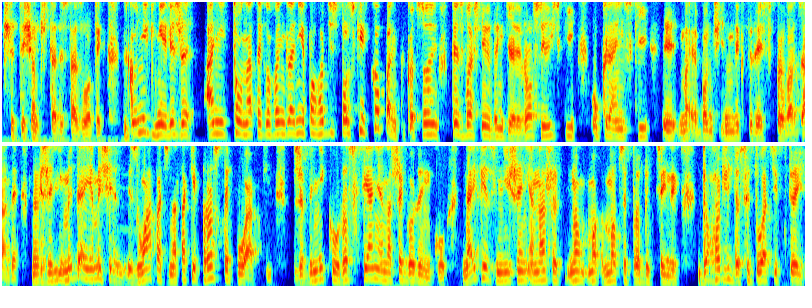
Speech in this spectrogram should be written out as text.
czy 1400 zł. Tylko nikt nie wie, że ani tona tego węgla nie pochodzi z polskich kopalń, tylko to, jest właśnie węgiel rosyjski, ukraiński bądź inny, który jest No jeżeli my dajemy się złapać na takie proste pułapki, że w wyniku rozchwiania naszego rynku, najpierw zmniejszenia naszych no, mocy produkcyjnych, dochodzi do sytuacji, w której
